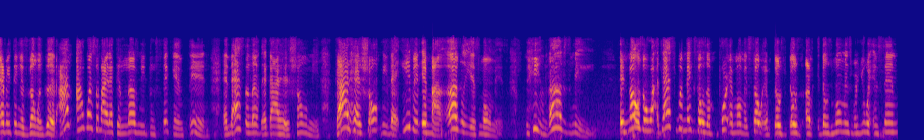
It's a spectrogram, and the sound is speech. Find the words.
everything is going good. I, I want somebody that can love me through thick and thin. And that's the love that God has shown me. God has shown me that even in my ugliest moments, He loves me. And those are why that's what makes those important moments so those those um those moments where you were in sin,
